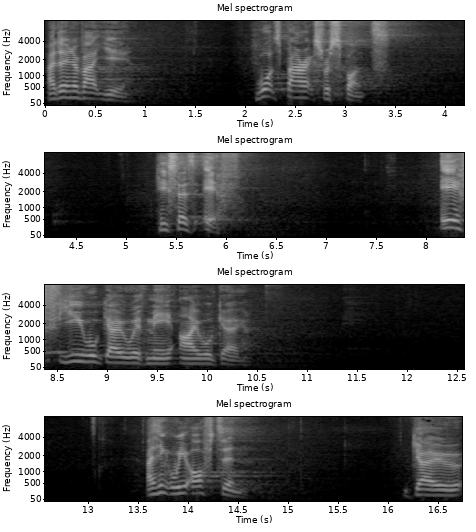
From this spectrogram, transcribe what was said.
I don't know about you. What's Barak's response? He says, If. If you will go with me, I will go. I think we often go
